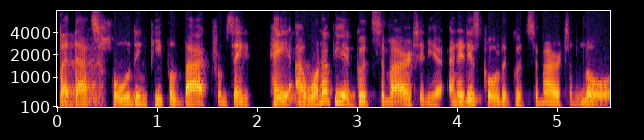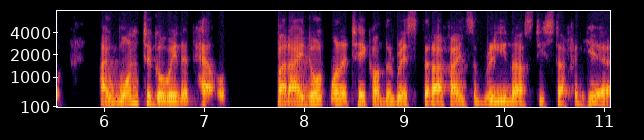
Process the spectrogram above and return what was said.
But that's holding people back from saying hey i want to be a good samaritan here and it is called a good samaritan law. I want to go in and help but i don't want to take on the risk that i find some really nasty stuff in here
